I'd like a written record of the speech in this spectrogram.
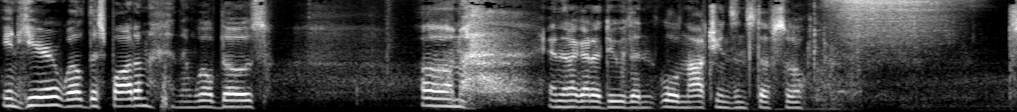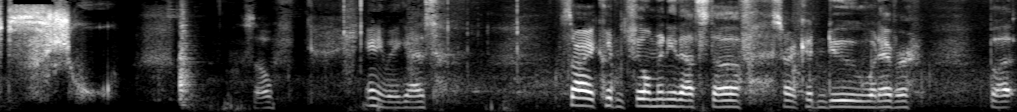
In here, weld this bottom, and then weld those. Um, and then I gotta do the little notchings and stuff. So So, anyway, guys, sorry I couldn't film any of that stuff. Sorry I couldn't do whatever. But,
